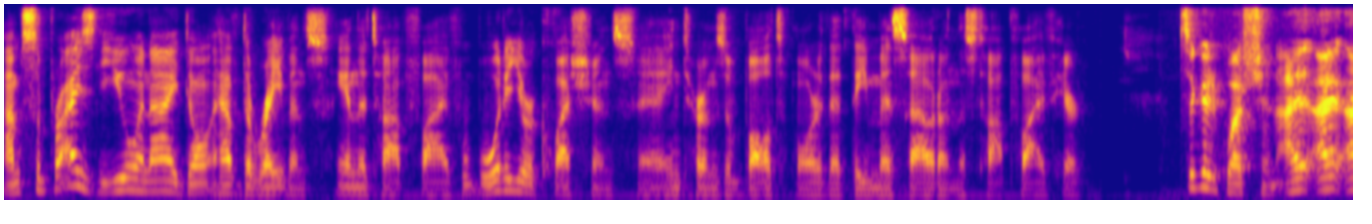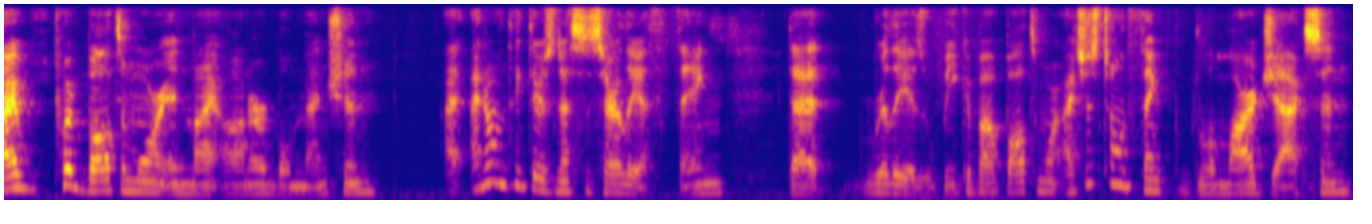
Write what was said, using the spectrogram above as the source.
I'm surprised you and I don't have the Ravens in the top five. What are your questions uh, in terms of Baltimore that they miss out on this top five here? It's a good question. I, I, I put Baltimore in my honorable mention. I, I don't think there's necessarily a thing that really is weak about Baltimore. I just don't think Lamar Jackson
